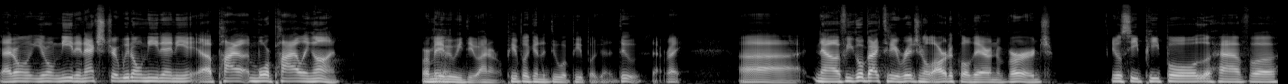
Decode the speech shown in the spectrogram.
I don't. You don't need an extra. We don't need any uh, pile more piling on, or maybe Yeah. we do. I don't know. People are going to do what people are going to do. Is that right? Uh, now, if you go back to the original article there on The Verge, you'll see people have. Uh,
